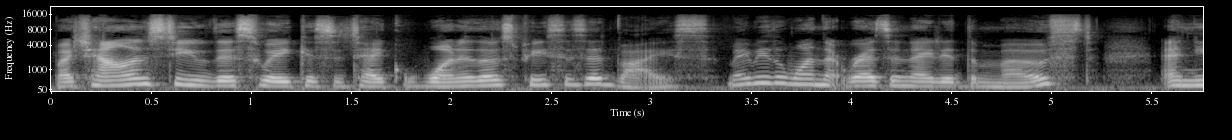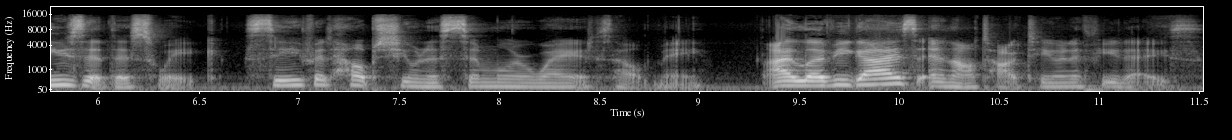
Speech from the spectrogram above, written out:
My challenge to you this week is to take one of those pieces of advice, maybe the one that resonated the most, and use it this week. See if it helps you in a similar way it has helped me. I love you guys, and I'll talk to you in a few days.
